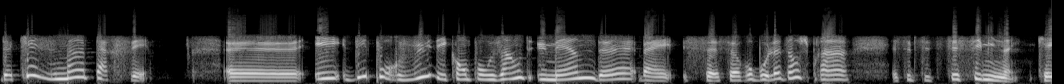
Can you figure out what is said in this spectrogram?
de quasiment parfait. Euh, et dépourvu des composantes humaines de ben ce, robot-là, disons je prends le substitutif féminin, OK?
